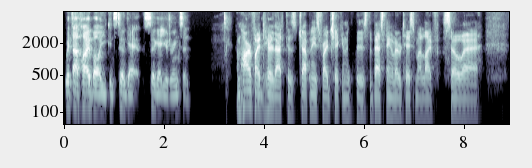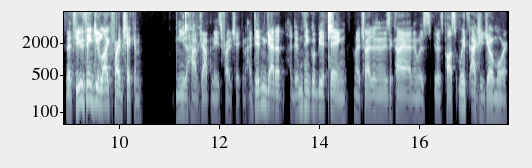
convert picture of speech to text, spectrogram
with that highball, you can still get still get your drinks in. I'm horrified to hear that because Japanese fried chicken is the best thing I've ever tasted in my life. So uh, if you think you like fried chicken, you need to have Japanese fried chicken. I didn't get it. I didn't think it would be a thing. And I tried it in izakaya, and it was it was possible with actually Joe Moore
